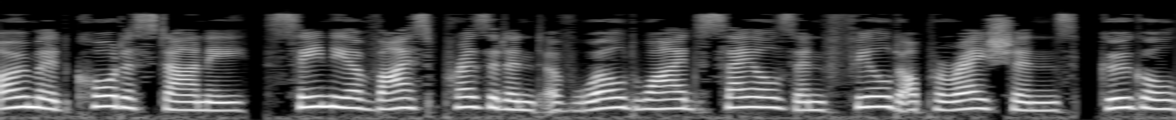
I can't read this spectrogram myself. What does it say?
Omid Kordestani, senior vice president of worldwide sales and field operations, Google.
